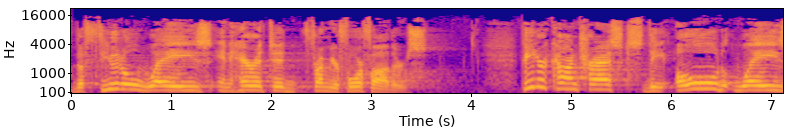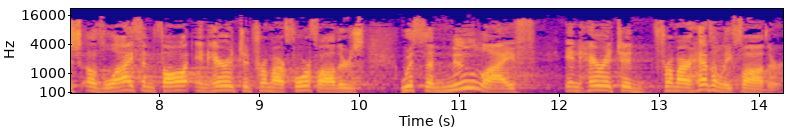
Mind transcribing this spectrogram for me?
the futile ways inherited from your forefathers. Peter contrasts the old ways of life and thought inherited from our forefathers with the new life inherited from our Heavenly Father.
